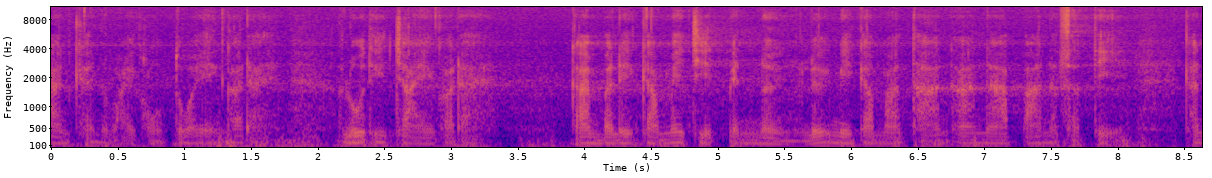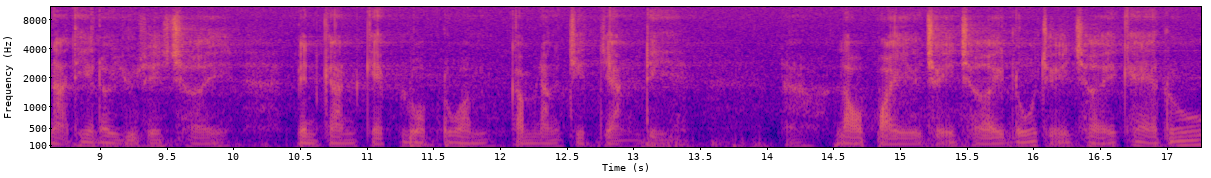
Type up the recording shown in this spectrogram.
การเคลื่อนไหวของตัวเองก็ได้ รู้ที่ใจก็ได้ การบริกรรมให้จิตเป็นหนึ่ง หรือมีกรรมฐานอาณาปานสติ ขณะที่เราอยู่เฉยๆเป็นการเก็บรวบรวมกำลังจิตอย่างดี เราปล่อยเฉยๆรู้เฉยๆแค่รู้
